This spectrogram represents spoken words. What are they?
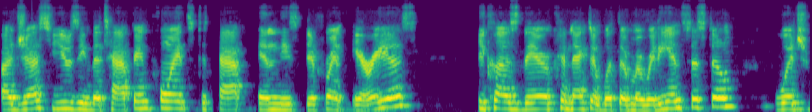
by just using the tapping points to tap in these different areas because they're connected with the meridian system, which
